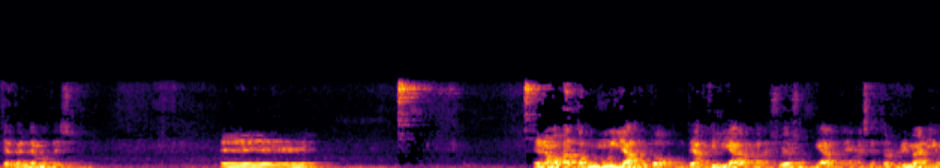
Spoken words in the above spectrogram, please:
Dependemos de eso. Eh, Tenemos datos muy altos de afiliados a la seguridad social en el sector primario,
